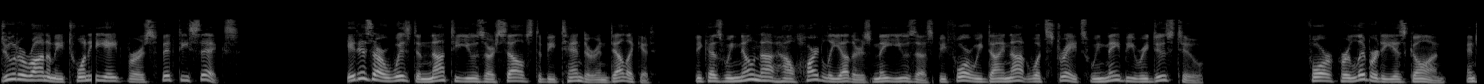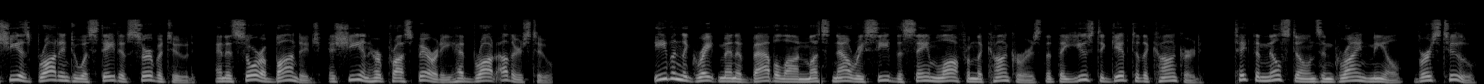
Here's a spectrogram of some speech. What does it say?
Deuteronomy 28 verse 56. It is our wisdom not to use ourselves to be tender and delicate, because we know not how hardly others may use us before we die, not what straits we may be reduced to. For her liberty is gone, and she is brought into a state of servitude, and as sore a bondage as she in her prosperity had brought others to. Even the great men of Babylon must now receive the same law from the conquerors that they used to give to the conquered take the millstones and grind meal, verse 2,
